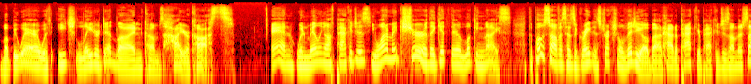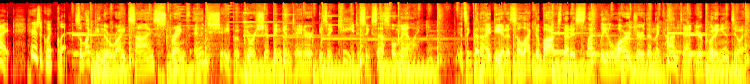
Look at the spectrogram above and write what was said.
But beware, with each later deadline comes higher costs. And when mailing off packages, you want to make sure they get there looking nice. The post office has a great instructional video about how to pack your packages on their site. Here's a quick clip. Selecting the right size, strength, and shape of your shipping container is a key to successful mailing. It's a good idea to select a box that is slightly larger than the content you're putting into it.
